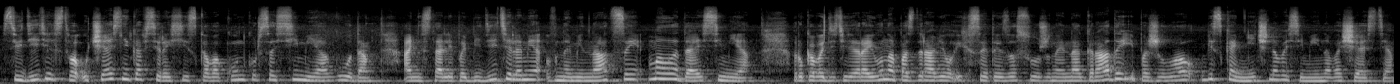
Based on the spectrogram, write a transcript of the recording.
свидетельство участников Всероссийского конкурса «Семья года». Они стали победителями в номинации «Молодая семья». Руководитель района поздравил их с этой заслуженной наградой и пожелал бесконечного семейного счастья.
